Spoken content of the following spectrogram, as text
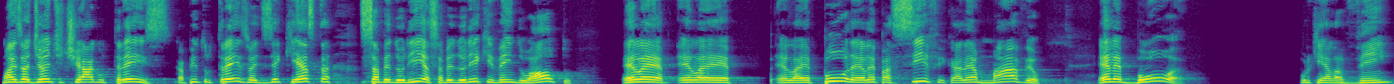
Mais adiante, Tiago 3, capítulo 3, vai dizer que esta sabedoria, a sabedoria que vem do alto, ela é, ela é, ela é pura, ela é pacífica, ela é amável, ela é boa, porque ela vem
